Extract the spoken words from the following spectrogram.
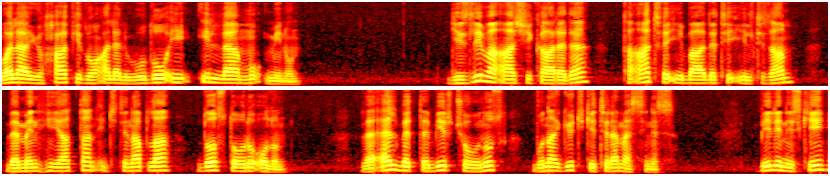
ve la yuhafizu alel vudu'i illa mu'minun. Gizli ve aşikarede taat ve ibadeti iltizam ve menhiyattan içtinapla dosdoğru olun. Ve elbette birçoğunuz buna güç getiremezsiniz. Biliniz ki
